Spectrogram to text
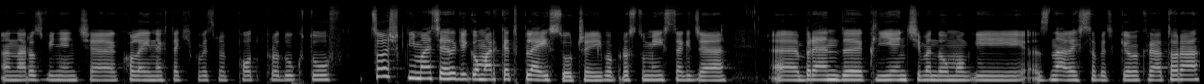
e, na rozwinięcie kolejnych takich powiedzmy podproduktów. Coś w klimacie takiego marketplace'u, czyli po prostu miejsca, gdzie e, brandy, klienci będą mogli znaleźć sobie takiego kreatora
